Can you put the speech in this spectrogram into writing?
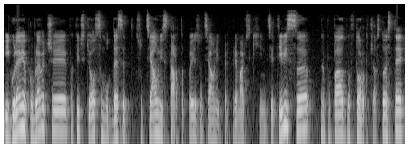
И големия проблем е, че фактически 8 от 10 социални стартъпа или социални предприемачески инициативи са, попадат във втората част. Тоест те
